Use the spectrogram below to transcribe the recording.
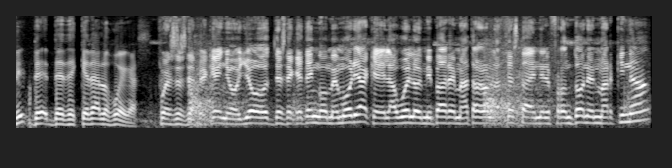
¿Desde qué edad lo juegas? Pues desde pequeño. Yo desde que tengo memoria, que el abuelo y mi padre me ataron la cesta en el frontón en Marquina,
